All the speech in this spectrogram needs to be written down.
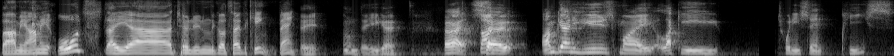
Barmy Army at Lords, they uh turned it into God Save the King. Bang. There, you- oh, there you go. All right, so, So- I'm going to use my lucky twenty cent piece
